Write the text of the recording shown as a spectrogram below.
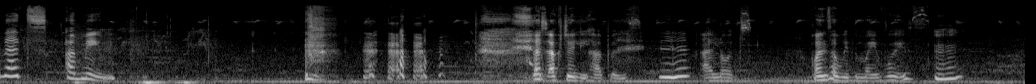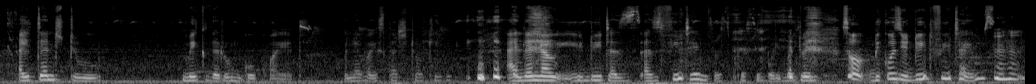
That's a meme. That actually happens Mm-hmm. a lot. Kwanza with my voice, I tend to make the room go quiet whenever I start talking. and then now you do it as as few times as possible. But when so because you do it few times, Mm-hmm.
